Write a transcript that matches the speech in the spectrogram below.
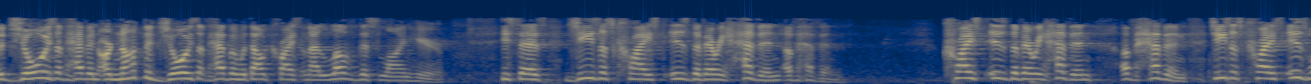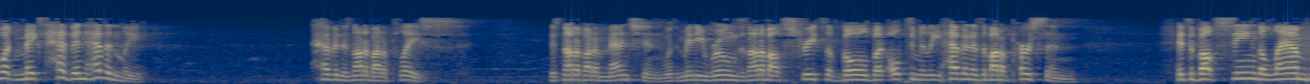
The joys of heaven are not the joys of heaven without Christ. And I love this line here. He says, Jesus Christ is the very heaven of heaven. Christ is the very heaven of heaven. Jesus Christ is what makes heaven heavenly. Heaven is not about a place. It's not about a mansion with many rooms. It's not about streets of gold, but ultimately, heaven is about a person. It's about seeing the Lamb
